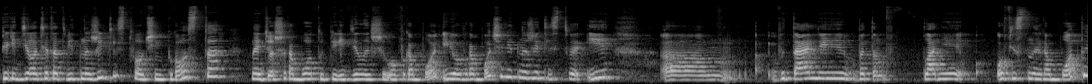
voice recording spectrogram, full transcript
переделать этот вид на жительство очень просто. Найдешь работу, переделаешь его в, рабо- ее в рабочий вид на жительство. И э, в Италии в этом в плане офисной работы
